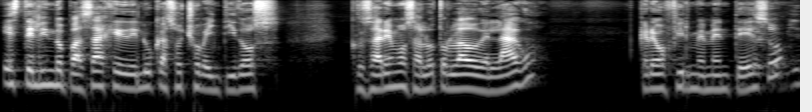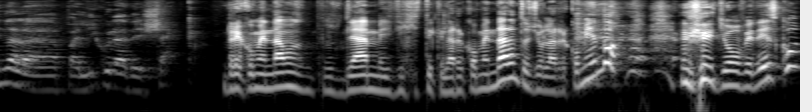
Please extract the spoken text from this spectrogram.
este lindo pasaje de Lucas 8:22, cruzaremos al otro lado del lago. Creo firmemente eso. Recomienda la película de Shaq. Recomendamos, pues ya me dijiste que la recomendara, entonces yo la recomiendo. yo obedezco.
